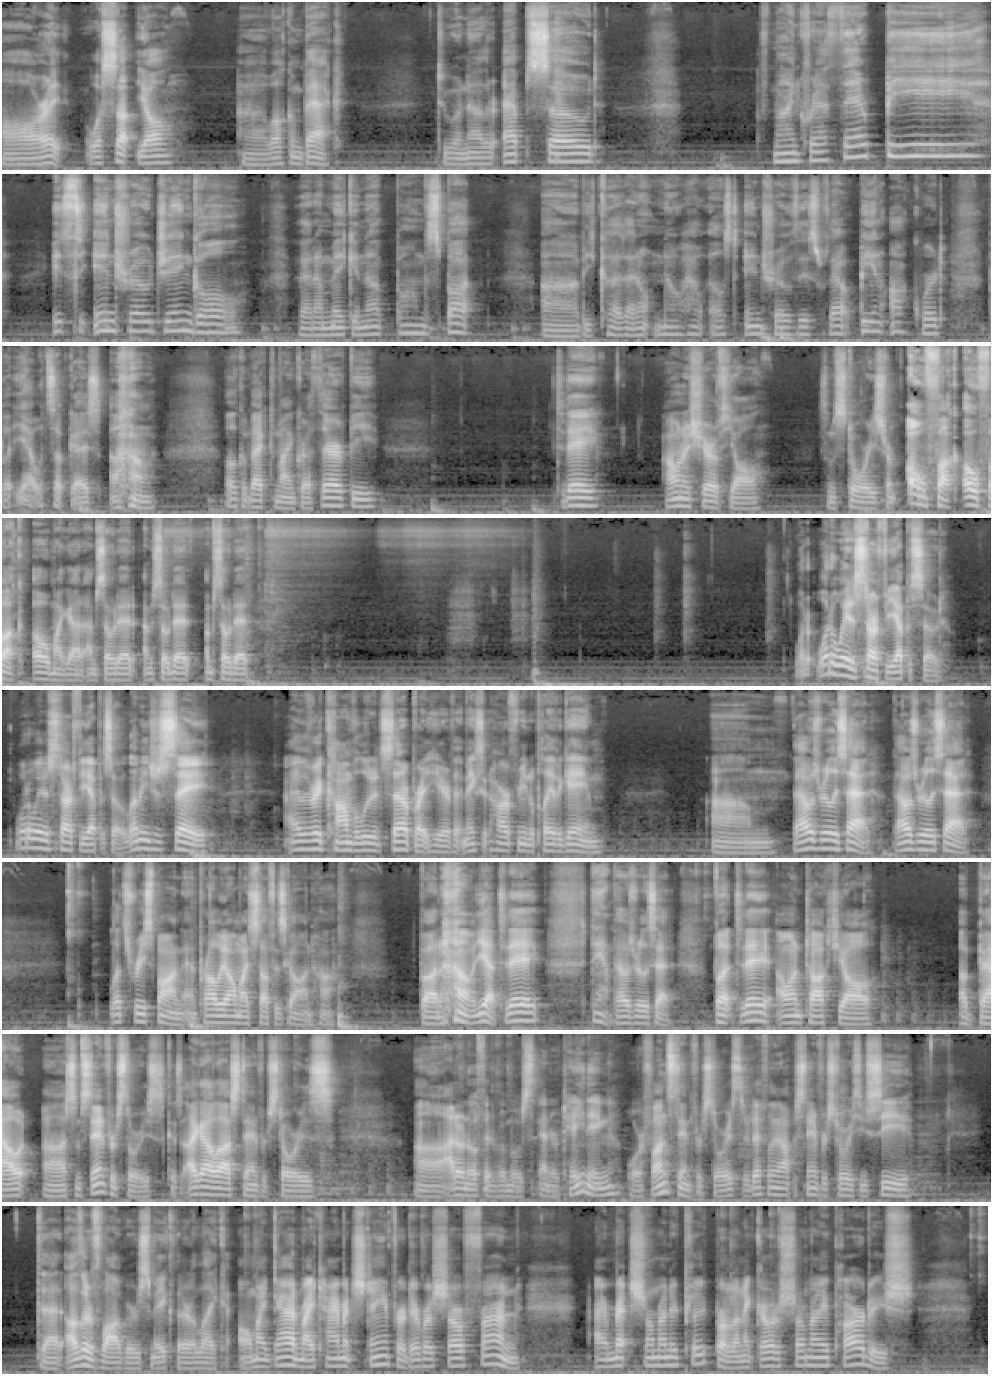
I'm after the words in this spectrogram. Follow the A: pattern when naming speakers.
A: All right, what's up, y'all? Uh, welcome back to another episode of Minecraft Therapy. It's the intro jingle that I'm making up on the spot uh, because I don't know how else to intro this without being awkward. But yeah, what's up, guys? Um, welcome back to Minecraft Therapy. Today, I want to share with y'all some stories from. Oh fuck! Oh fuck! Oh my god! I'm so dead! I'm so dead! I'm so dead! What what a way to start the episode! What a way to start the episode! Let me just say, I have a very convoluted setup right here that makes it hard for me to play the game. Um, that was really sad. That was really sad. Let's respawn, and probably all my stuff is gone, huh? But um, yeah, today, damn, that was really sad. But today, I want to talk to y'all about uh, some Stanford stories because I got a lot of Stanford stories. Uh, I don't know if they're the most entertaining or fun Stanford stories. They're definitely not the Stanford stories you see that other vloggers make that are like, oh my god, my time at Stanford, it was so fun. I met so many people and I go to so many parties.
